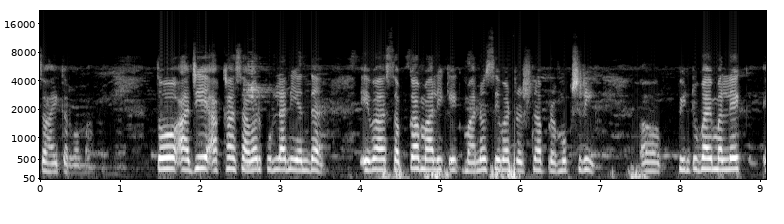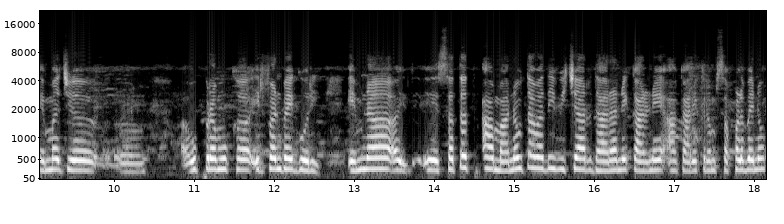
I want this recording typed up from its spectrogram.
સહાય કરવામાં તો આજે આખા સાવરકુંડલાની અંદર એવા સબકા માલિક, એક માનવ સેવા ટ્રસ્ટના પ્રમુખશ્રી પિન્ટુભાઈ મલેક એમ જ ઉપપ્રમુખ ઇરફાનભાઈ ગોરી એમના સતત આ માનવતાવાદી વિચારધારાને કારણે આ કાર્યક્રમ સફળ બન્યો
